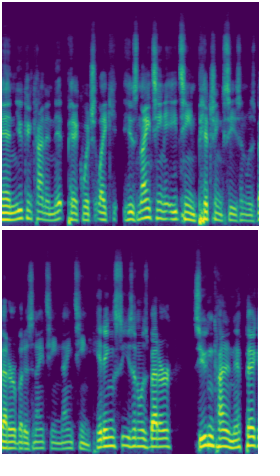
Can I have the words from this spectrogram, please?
and you can kind of nitpick, which like his 1918 pitching season was better, but his 1919 hitting season was better. So you can kind of nitpick.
